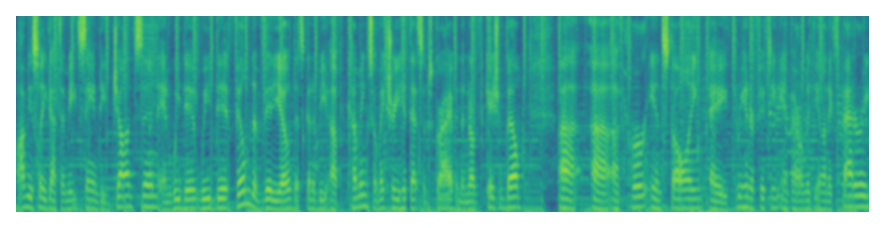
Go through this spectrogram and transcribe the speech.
obviously got to meet Sandy Johnson and we did we did filmed a video that's going to be upcoming. So make sure you hit that subscribe and the notification bell uh, uh, of her installing a 315 amp hour Lithionics battery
